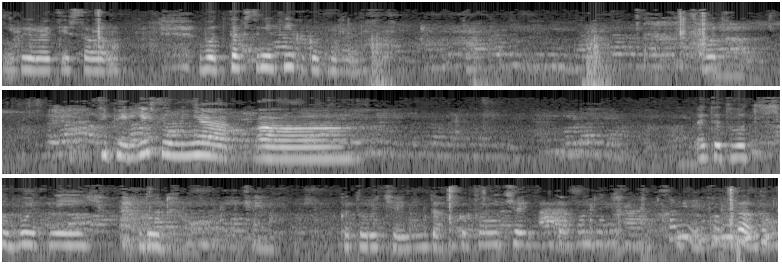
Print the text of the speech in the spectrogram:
не превратишь салон. Вот, так что нет никакой проблемы. Вот. Теперь, если у меня а, этот вот субботний дуд, который чайник, да, как он не чайник, да, он дуд. Хамин, ну Да, дуд.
